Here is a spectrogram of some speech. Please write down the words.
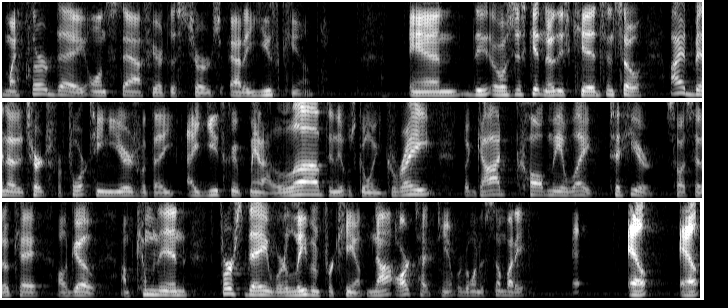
my third day on staff here at this church at a youth camp, and the, I was just getting to know these kids. And so I had been at a church for 14 years with a, a youth group, man, I loved, and it was going great. But God called me away to here, so I said, "Okay, I'll go. I'm coming in." First day, we're leaving for camp, not our type camp. We're going to somebody else, else,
